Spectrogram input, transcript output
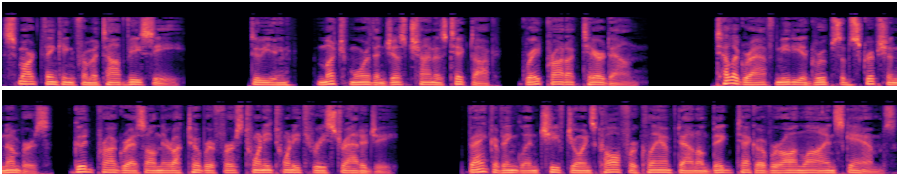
smart thinking from a top VC. Douyin, much more than just China's TikTok, great product teardown. Telegraph Media Group subscription numbers, good progress on their October 1, 2023 strategy. Bank of England chief joins call for clampdown on big tech over online scams.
